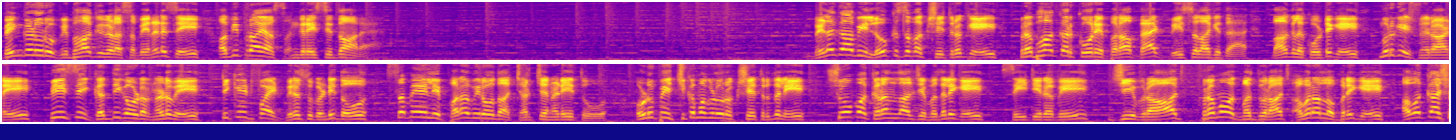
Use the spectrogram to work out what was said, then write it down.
ಬೆಂಗಳೂರು ವಿಭಾಗಗಳ ಸಭೆ ನಡೆಸಿ ಅಭಿಪ್ರಾಯ ಸಂಗ್ರಹಿಸಿದ್ದಾರೆ. ಬೆಳಗಾವಿ ಲೋಕಸಭಾ ಕ್ಷೇತ್ರಕ್ಕೆ ಪ್ರಭಾಕರ್ ಕೋರೆ ಪರ ಬ್ಯಾಟ್ ಬೀಸಲಾಗಿದೆ. ಬಾಗಲಕೋಟೆಗೆ ಮುರುಗೇಶ್ ನಿರಾಣಿ ಪಿಸಿ ಗದ್ದಿಗೌಡರ ನಡುವೆ ಟಿಕೆಟ್ ಫೈಟ್ ಬಿರುಸುಗೊಂಡಿದ್ದು ಸಭೆಯಲ್ಲಿ ಪರವಿರೋಧ ಚರ್ಚೆ ನಡೆಯಿತು. ಉಡುಪಿ ಚಿಕ್ಕಮಗಳೂರು ಕ್ಷೇತ್ರದಲ್ಲಿ ಶೋಭಾ ಕರಂದ್ಲಾಲ್ಜಿ ಬದಲಿಗೆ ಸಿಟಿ ರವಿ, ಜೀವರಾಜ್, ಪ್ರಮೋದ್ ಮಧ್ವರಾಜ್ ಅವರಲ್ಲೊಬ್ಬರಿಗೆ ಅವಕಾಶ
